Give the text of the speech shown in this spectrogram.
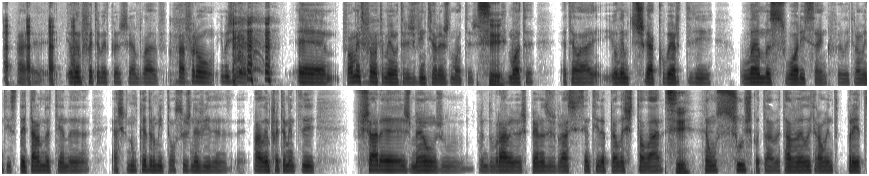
Pá, eu lembro perfeitamente quando chegámos lá. Pá, foram, imagina, Uh, provavelmente foram também outras 20 horas de motas. Sim. De mota até lá. Eu lembro de chegar coberto de lama, suor e sangue. Foi literalmente isso. Deitar-me na tenda. Acho que nunca dormi tão sujo na vida. Pá, lembro perfeitamente de fechar as mãos, o, dobrar as pernas, os braços e sentir a pele estalar. Sim. Tão sujo que eu estava. Estava literalmente preto.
